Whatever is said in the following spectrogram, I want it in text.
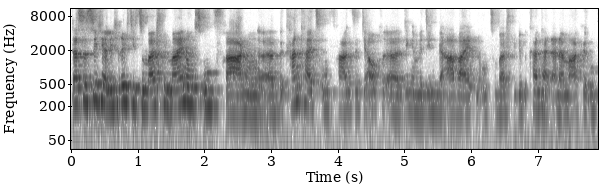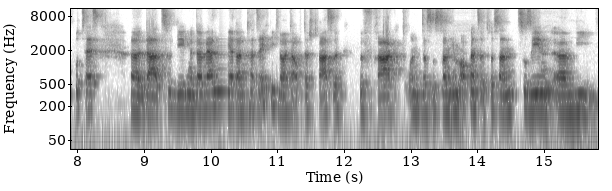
Das ist sicherlich richtig. Zum Beispiel Meinungsumfragen, äh, Bekanntheitsumfragen sind ja auch äh, Dinge, mit denen wir arbeiten, um zum Beispiel die Bekanntheit einer Marke im Prozess äh, darzulegen. Und da werden ja dann tatsächlich Leute auf der Straße befragt. Und das ist dann eben auch ganz interessant zu sehen, wie,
